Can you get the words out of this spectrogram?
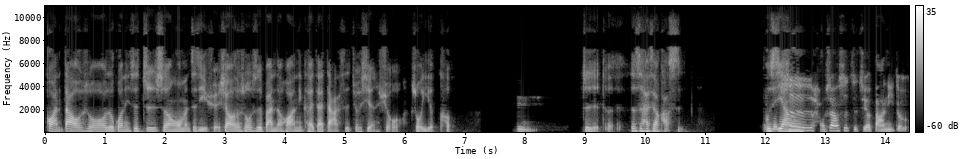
管道，说如果你是直升我们自己学校的硕士班的话，你可以在大四就先修硕一的课。嗯。对对对，就是还是要考试，不像是好像是直接把你的，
